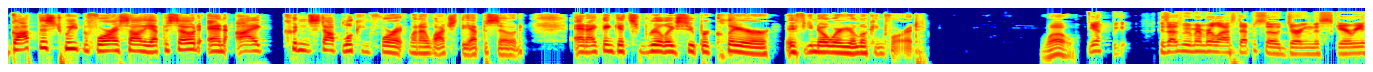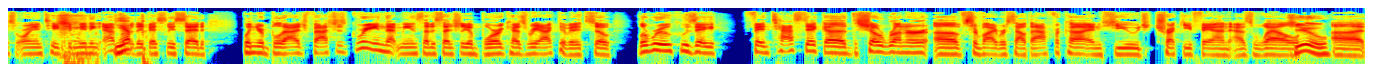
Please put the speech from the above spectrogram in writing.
got this tweet before I saw the episode and I couldn't stop looking for it when I watched the episode. And I think it's really super clear if you know where you're looking for it. Whoa. Yeah, because as we remember last episode during the scariest orientation meeting ever, Yep. they basically said when your badge flashes green, that means that essentially a Borg has reactivated. So LaRue, who's a fantastic uh, the showrunner of Survivor South Africa and huge Trekkie fan as well. Hugh. Uh,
